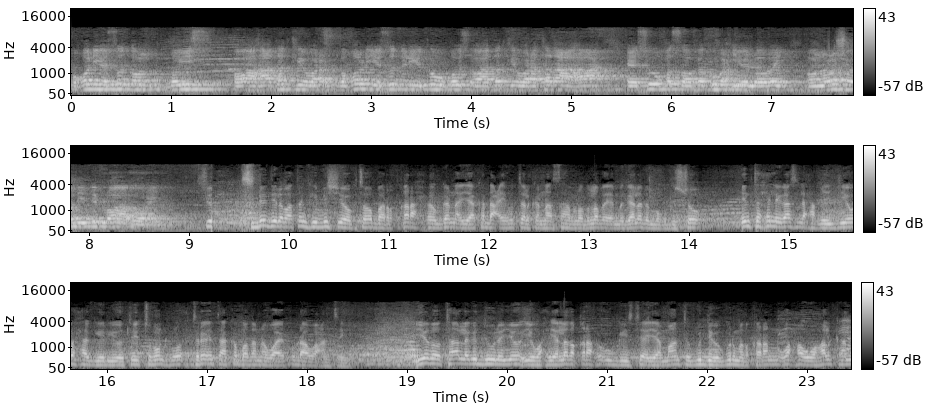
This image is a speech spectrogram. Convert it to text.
Boqol iyo soddon qoys oo ahaa dadkii boqol iyo soddon iyo kow qoys oo ah dadkii waratada ahaa ee suuqa soobe ku waxyeeloobay oo noloshoodii dib loo abuuray. Siddeed iyo labaatankii bishii oktoobar qarax xooggan ayaa ka dhacay hotelka naasaha bloodlaba ee magaalada muqdisho inta xilligaas la xaqiijiyey waxaa geeriyootay toban ruux tiro. Intaa ka badanna waa ay ku dhaawacantay. Iyadoo taa laga duulayo iyo waxyeellada qaraxa u geystay ayaa maanta guddiga gurmad qaran. Waxa uu halkan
